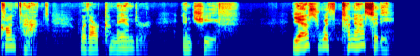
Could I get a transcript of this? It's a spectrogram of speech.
contact with our commander in chief. Yes, with tenacity.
